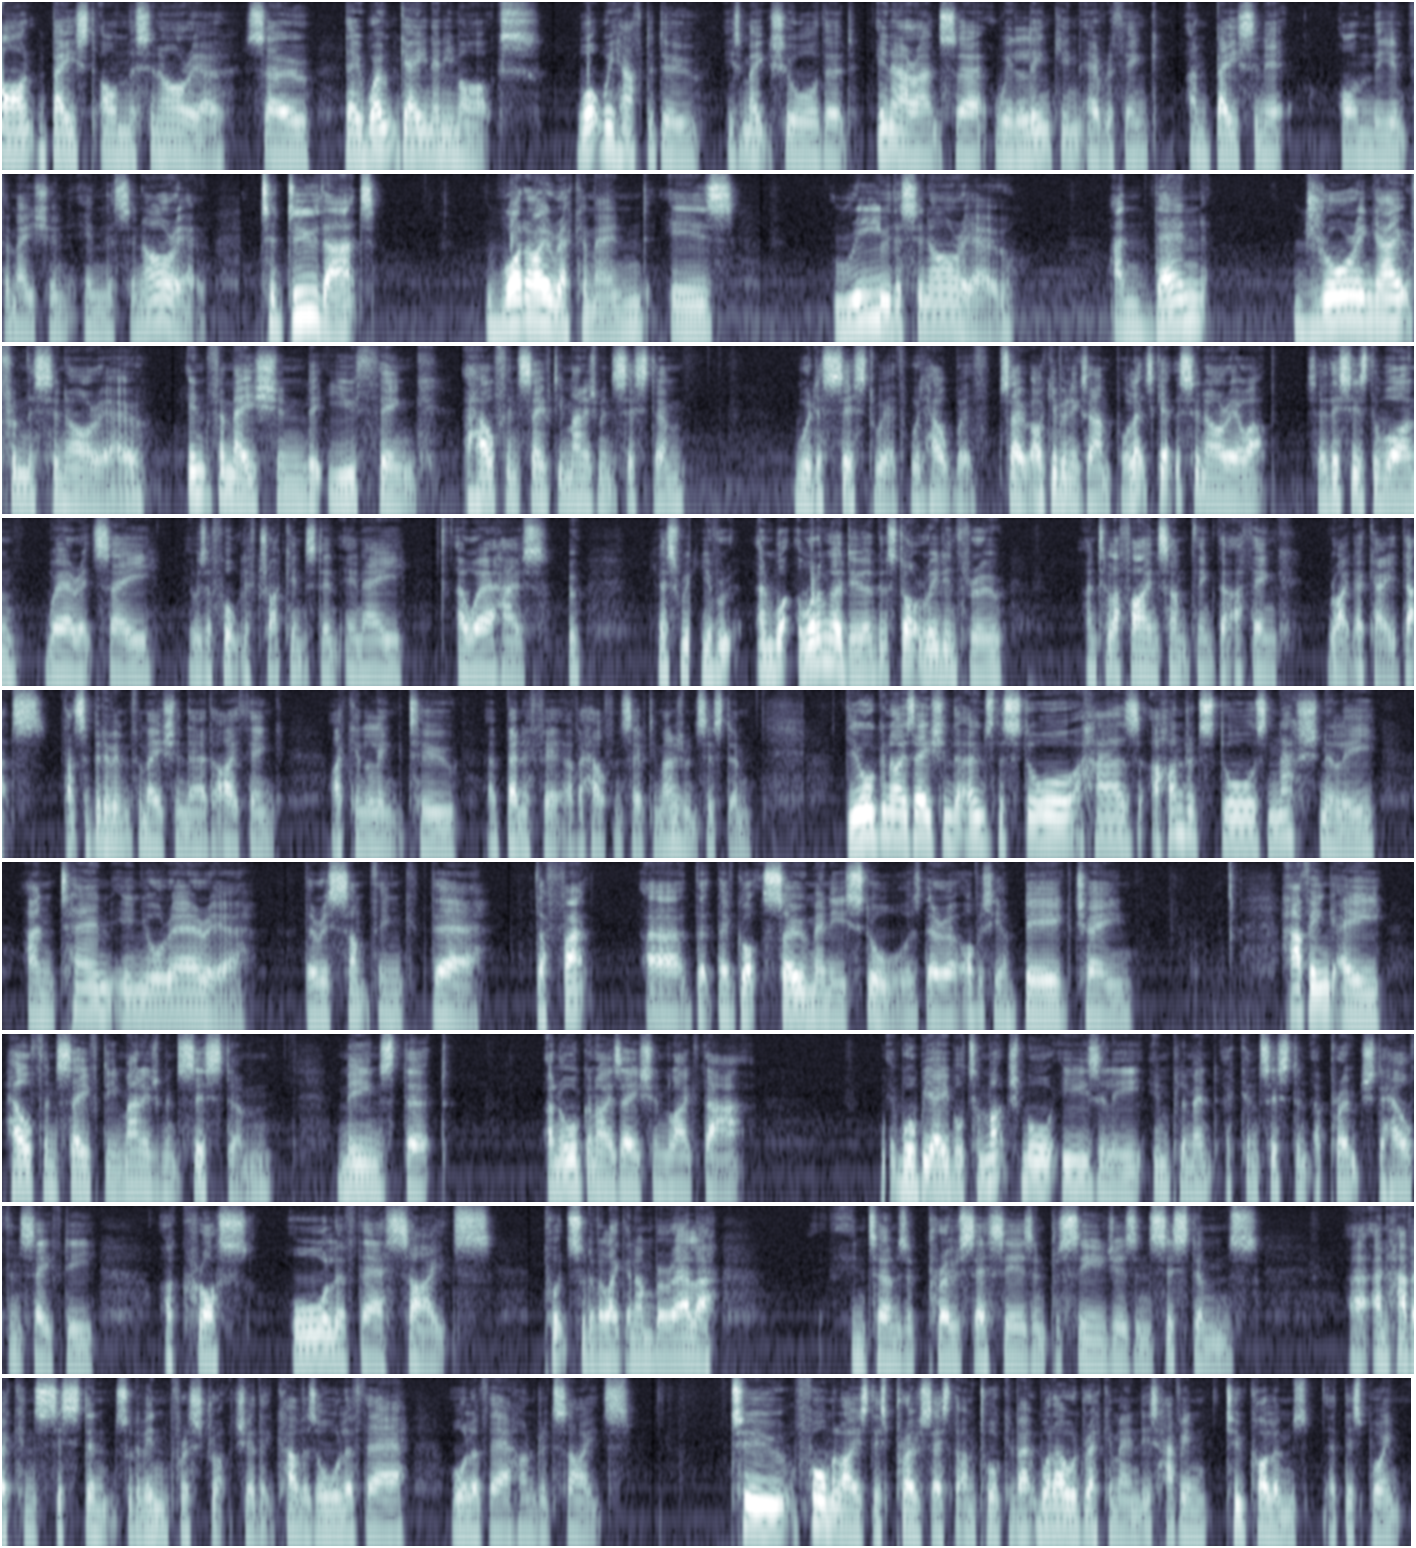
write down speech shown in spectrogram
aren't based on the scenario, so they won't gain any marks. What we have to do is make sure that in our answer we're linking everything and basing it on the information in the scenario. To do that, what I recommend is read the scenario and then drawing out from the scenario information that you think a health and safety management system would assist with, would help with. So I'll give you an example. Let's get the scenario up. So this is the one where it's a, it was a forklift truck incident in a, a warehouse. Let's read, and what, what I'm going to do, I'm going to start reading through until I find something that I think, right, okay, that's, that's a bit of information there that I think I can link to a benefit of a health and safety management system. The organisation that owns the store has 100 stores nationally and 10 in your area, there is something there. The fact uh, that they've got so many stores, they're obviously a big chain. Having a health and safety management system means that an organization like that will be able to much more easily implement a consistent approach to health and safety across all of their sites, put sort of like an umbrella in terms of processes and procedures and systems uh, and have a consistent sort of infrastructure that covers all of their all of their 100 sites. To formalize this process that I'm talking about what I would recommend is having two columns at this point.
